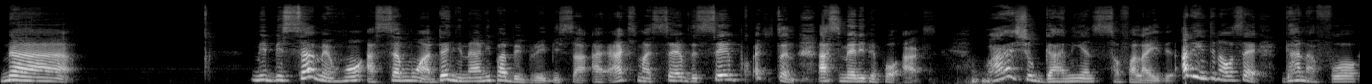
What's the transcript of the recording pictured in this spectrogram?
na mebisa me ho asɛm a da nyinaa nipa bebree bisa i ask myself the same question as many people ask why should Ghanaians suffer like this? Adi nti na wɔ sɛ Ghanafoɔ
